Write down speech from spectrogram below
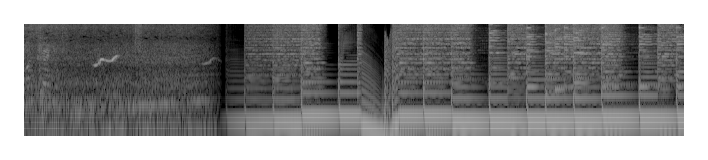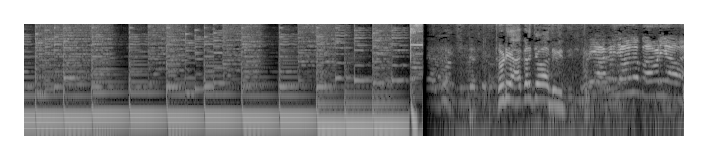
મસ્ત બેઠું. થોડી આગળ જવા દેવી હતી થોડી આગળ જાઓ ને બાવળી આવે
